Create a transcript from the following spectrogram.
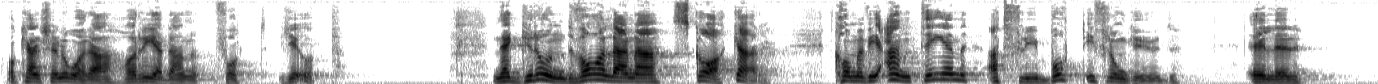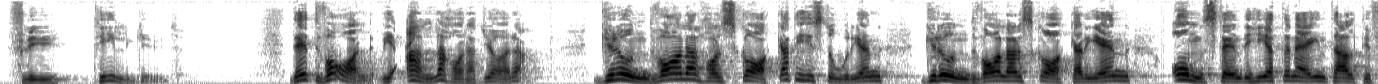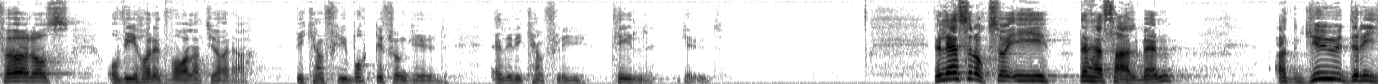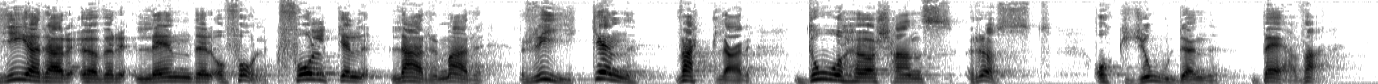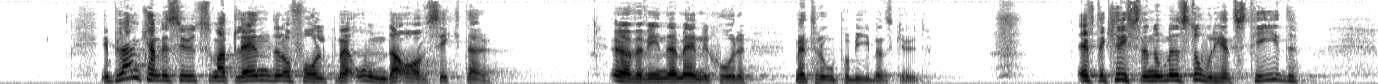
och kanske några har redan fått ge upp. När grundvalarna skakar kommer vi antingen att fly bort ifrån Gud eller fly till Gud. Det är ett val vi alla har att göra. Grundvalar har skakat i historien, grundvalar skakar igen. Omständigheterna är inte alltid för oss och vi har ett val att göra. Vi kan fly bort ifrån Gud eller vi kan fly till Gud. Vi läser också i den här salmen att Gud regerar över länder och folk. Folken larmar, riken vacklar. Då hörs hans röst och jorden bävar. Ibland kan det se ut som att länder och folk med onda avsikter övervinner människor med tro på Bibelns Gud. Efter kristendomens storhetstid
